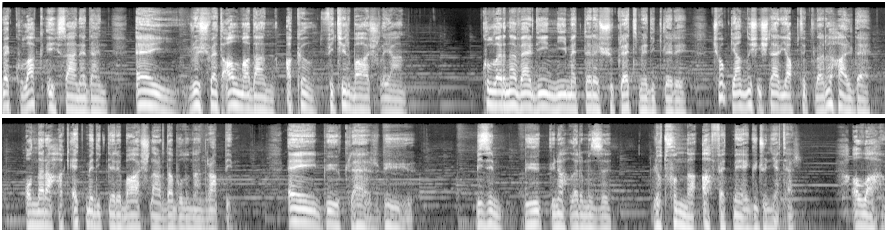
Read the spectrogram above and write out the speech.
ve kulak ihsan eden, ey rüşvet almadan akıl, fikir bağışlayan, kullarına verdiğin nimetlere şükretmedikleri, çok yanlış işler yaptıkları halde onlara hak etmedikleri bağışlarda bulunan Rabbim. Ey büyükler büyüğü! Bizim büyük günahlarımızı lütfunla affetmeye gücün yeter. Allah'ım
